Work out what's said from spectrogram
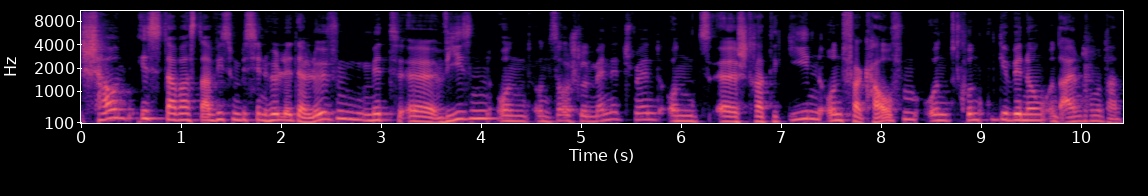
schauen, ist da was da, wie so ein bisschen Höhle der Löwen mit äh, Wiesen und, und Social Management und äh, Strategien und Verkaufen und Kundengewinnung und allem drum und dran.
